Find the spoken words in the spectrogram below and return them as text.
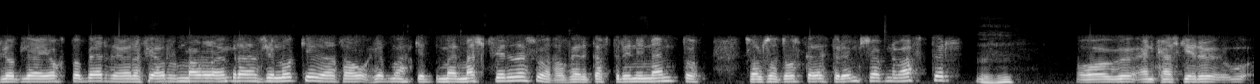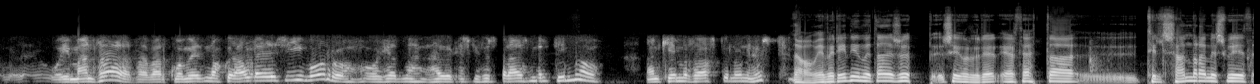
fljóðlega í oktober þegar að fjármála umræðan sé lokið að þá hérna, getur maður mest fyrir þessu og þá fer þetta aftur inn í nefnd og sjálfsagt óskað eftir umsögnum aftur mm -hmm. og en kannski eru og ég mann það að það var komið nokkur áleiðis í vor og, og hérna hefur kannski þurft bara aðeins mér tíma og hann kemur það aftur núna í höst Já, ef við rifjum þetta aðeins upp Sigurður, er, er þetta uh, til samræmis við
